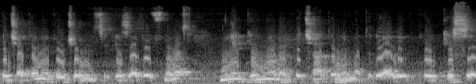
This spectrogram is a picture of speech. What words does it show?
печатаните учебници ќе задоцнуват, ние ќе имаме печатани материјали кои ќе се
